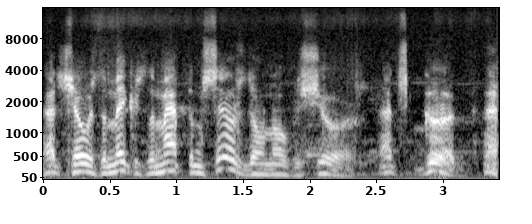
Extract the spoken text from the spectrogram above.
That shows the makers of the map themselves don't know for sure. That's good. uh,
